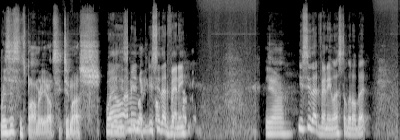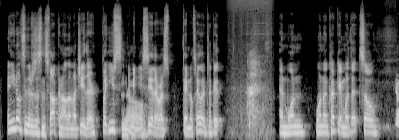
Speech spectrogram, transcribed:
Resistance bomber, you don't see too much. Well, you I see, mean, like, you see that Vennie. Yeah, You see that Vennie list a little bit. And you don't see the Resistance Falcon all that much either. But you, I mean, you see there was Daniel Taylor took it and won won a cut game with it. So yeah.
